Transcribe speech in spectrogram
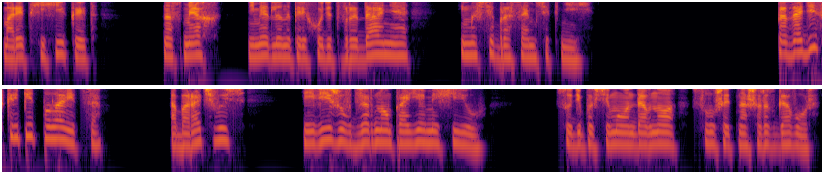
Марит хихикает. На смех немедленно переходит в рыдание, и мы все бросаемся к ней. Позади скрипит половица. Оборачиваюсь и вижу в дверном проеме Хью. Судя по всему, он давно слушает наш разговор.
